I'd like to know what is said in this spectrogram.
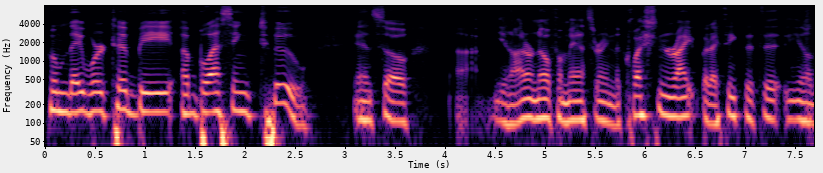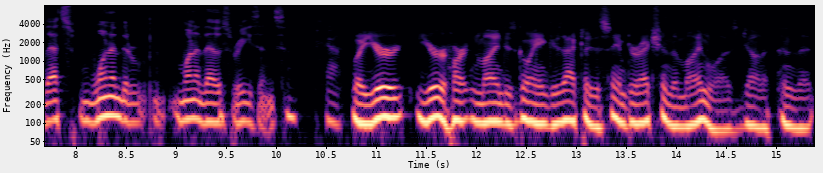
whom they were to be a blessing to. And so, uh, you know, I don't know if I'm answering the question right, but I think that the, you know that's one of the one of those reasons. Yeah. Well, your your heart and mind is going exactly the same direction that mine was, Jonathan. That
